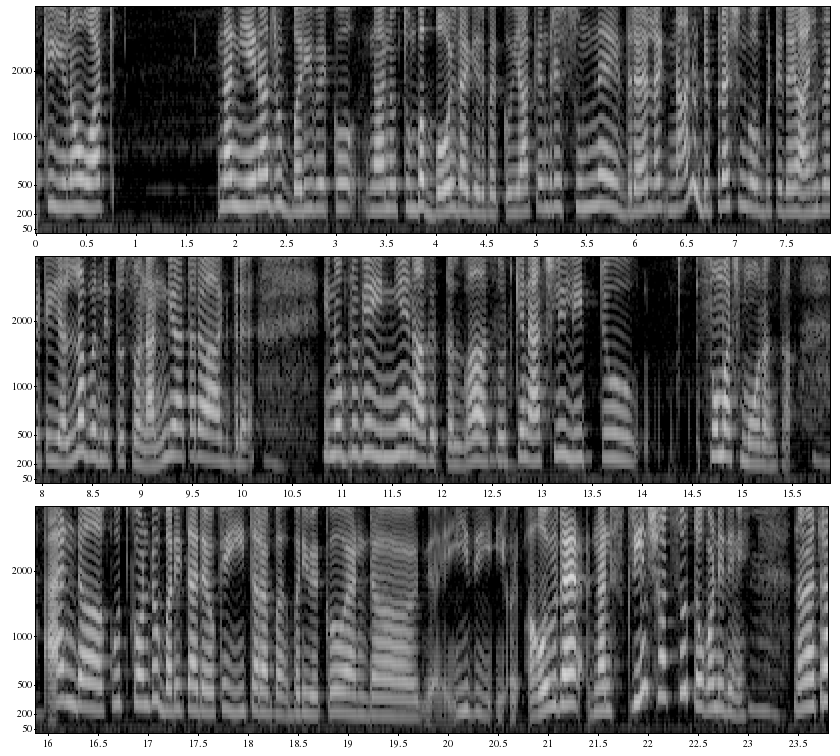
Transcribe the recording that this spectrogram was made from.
ಓಕೆ ಯು ನೋ ವಾಟ್ ನಾನು ಏನಾದರೂ ಬರಿಬೇಕು. ನಾನು ತುಂಬ ಬೋಲ್ಡ್ ಆಗಿರಬೇಕು. ಯಾಕೆಂದರೆ ಸುಮ್ಮನೆ ಇದ್ದರೆ ಲೈಕ್ ನಾನು ಡಿಪ್ರೆಷನ್ಗೆ ಹೋಗ್ಬಿಟ್ಟಿದ್ದೆ. ಆಂಗ್ಸೈಟಿ ಎಲ್ಲ ಬಂದಿತ್ತು. ಸೊ ನನಗೆ ಆ ಥರ ಆಗಿದ್ರೆ ಇನ್ನೊಬ್ರಿಗೆ ಇನ್ನೇನಾಗುತ್ತಲ್ವಾ? So it can actually lead to so much more ಅಂತ. ಆ್ಯಂಡ್ ಕೂತ್ಕೊಂಡು ಬರಿತಾ ಇದೆ ಓಕೆ ಈ ಥರ ಬ, ಬರಿಬೇಕು. ಆ್ಯಂಡ್ ಇದು ಅವರೇ ನಾನು ಸ್ಕ್ರೀನ್ ಶಾಟ್ಸು ತೊಗೊಂಡಿದ್ದೀನಿ. ನನ್ನ ಹತ್ರ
